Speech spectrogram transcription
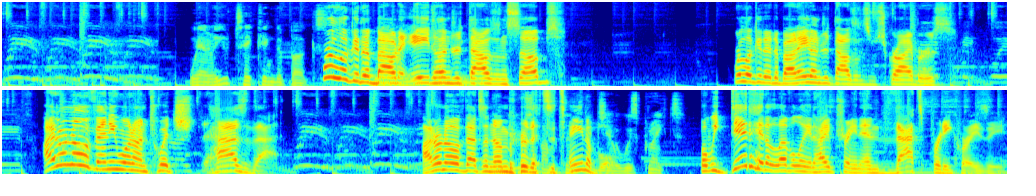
Please, please, please, please. Where are you taking the bugs? we're looking at about Where are you 800,000 subs. We're looking at about 800,000 subscribers. To me, please. I don't know if anyone on Twitch has that. I don't know if that's a number that's attainable. was great. But we did hit a level 8 hype train, and that's pretty crazy.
